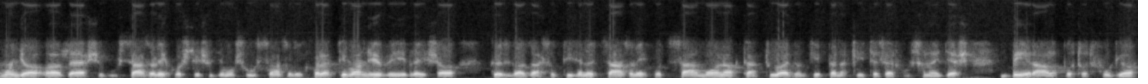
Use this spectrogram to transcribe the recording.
mondja az első 20%-ost, és ugye most 20% feletti van, jövő évre is a közgazdászok 15%-ot számolnak, tehát tulajdonképpen a 2021-es bérállapotot fogja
